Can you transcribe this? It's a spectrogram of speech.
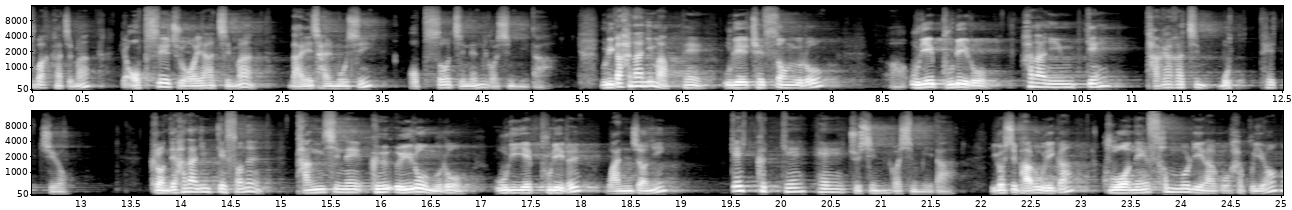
투박하지만 없애 주어야 하지만 나의 잘못이 없어지는 것입니다. 우리가 하나님 앞에 우리의 죄성으로 어, 우리의 불의로 하나님께 다가가지 못했지요. 그런데 하나님께서는 당신의 그 의로움으로 우리의 불의를 완전히 깨끗게 해 주신 것입니다. 이것이 바로 우리가 구원의 선물이라고 하고요.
